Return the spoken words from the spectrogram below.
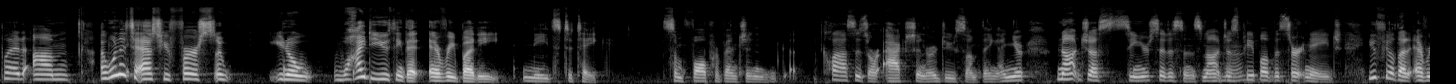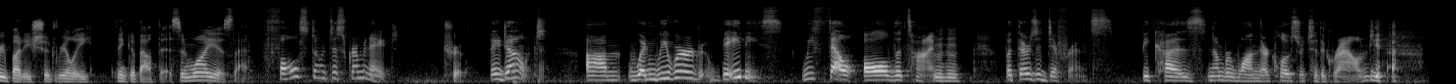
But um, I wanted to ask you first. You know, why do you think that everybody needs to take some fall prevention classes or action or do something? And you're not just senior citizens, not just people of a certain age. You feel that everybody should really think about this, and why is that? Falls don't discriminate. True. They don't. Um, when we were babies, we fell all the time. Mm-hmm. But there's a difference because number one, they're closer to the ground.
